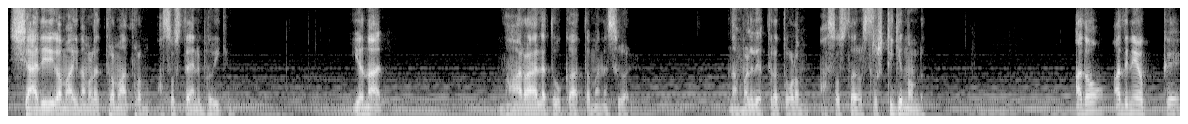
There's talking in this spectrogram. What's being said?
ശാരീരികമായി നമ്മൾ എത്രമാത്രം അസ്വസ്ഥ അനുഭവിക്കും? എന്നാൽ മാറാല തൂക്കാത്ത മനസ്സുകൾ നമ്മളിൽ എത്രത്തോളം അസ്വസ്ഥതകൾ സൃഷ്ടിക്കുന്നുണ്ട്? അതോ അതിനെയൊക്കെ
